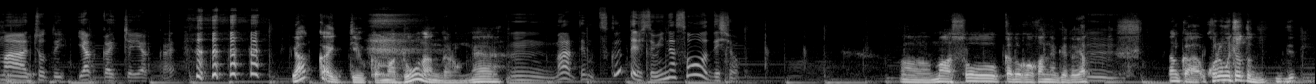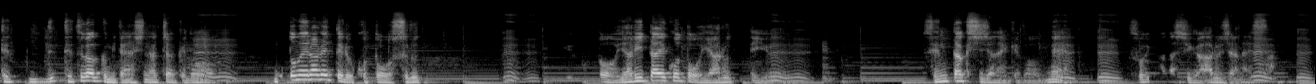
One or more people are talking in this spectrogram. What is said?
まあちょっと厄介っちゃ厄介。厄介っていうかまあどうなんだろうね。うんまあでも作ってる人みんなそうでしょ。うん、まあそうかどうかわかんないけどやっうんなんかこれもちょっとでてで哲学みたいな話になっちゃうけど、うんうん。求められてることをするうんとやりたいことをやるっていう選択肢じゃないけどね、うんうん。そういう話があるじゃないさ。うんうん。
